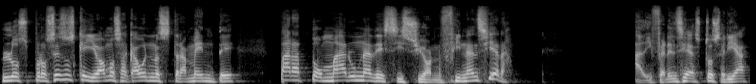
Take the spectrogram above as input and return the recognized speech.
los procesos que llevamos a cabo en nuestra mente para tomar una decisión financiera. A diferencia de esto sería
